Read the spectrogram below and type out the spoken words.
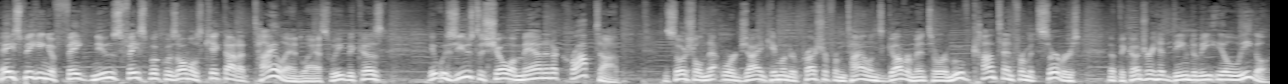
Hey, speaking of fake news, Facebook was almost kicked out of Thailand last week because it was used to show a man in a crop top. The social network giant came under pressure from Thailand's government to remove content from its servers that the country had deemed to be illegal.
